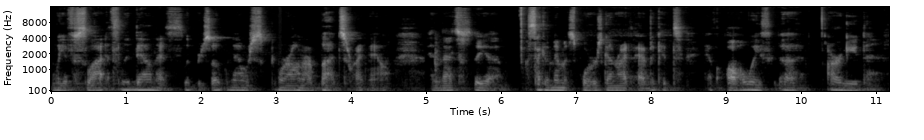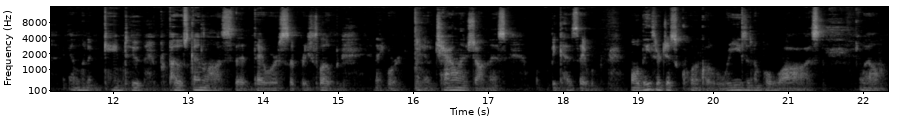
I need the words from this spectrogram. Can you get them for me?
we have slid, slid down that slippery slope, and now we're, we're on our butts right now. And that's the uh, Second Amendment supporters, gun rights advocates have always uh, argued, and when it came to proposed gun laws, that they were a slippery slope, and they were, you know, challenged on this because they were, well, these are just quote unquote reasonable laws. Well,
